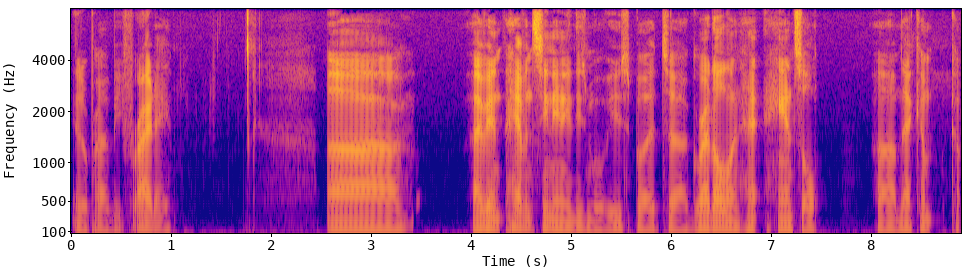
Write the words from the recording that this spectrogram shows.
it'll probably be Friday. Uh, I haven't haven't seen any of these movies, but uh, Gretel and Hansel, um, that come, com-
